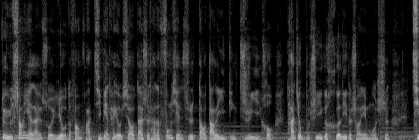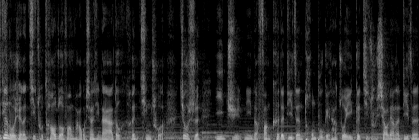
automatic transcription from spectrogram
对于商业来说，有的方法即便它有效，但是它的风险值到达了一定值以后，它就不是一个合。理的商业模式。七天螺旋的基础操作方法，我相信大家都很清楚了，就是依据你的访客的递增，同步给它做一个基础销量的递增。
